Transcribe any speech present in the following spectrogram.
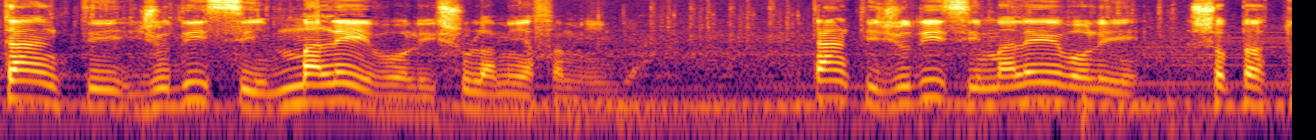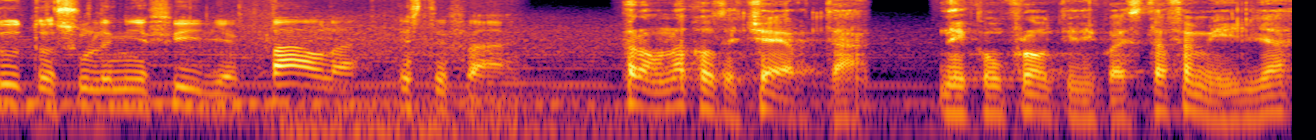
tanti giudizi malevoli sulla mia famiglia, tanti giudizi malevoli soprattutto sulle mie figlie Paola e Stefania. Però una cosa è certa, nei confronti di questa famiglia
